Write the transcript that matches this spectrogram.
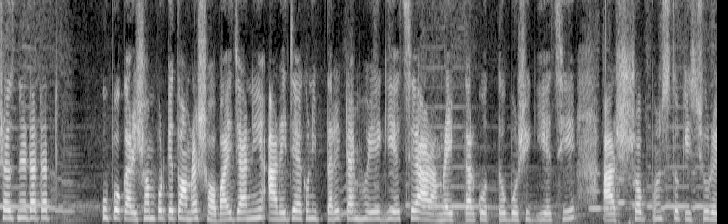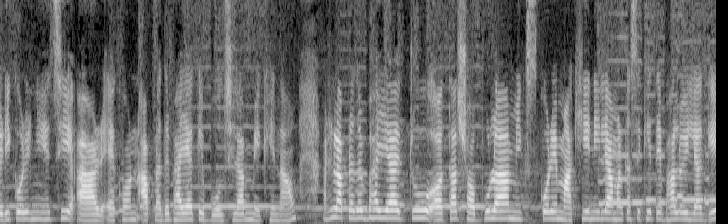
সজনে ডাটা উপকারী সম্পর্কে তো আমরা সবাই জানি। আর এই যে এখন ইফতারের টাইম হয়ে গিয়েছে, আর আমরা ইফতার করতেও বসে গিয়েছি, আর সমস্ত কিছু রেডি করে নিয়েছি। আর এখন আপনাদের ভাইয়াকে বলছিলাম, মেখে নাও। আসলে আপনাদের ভাইয়া একটু, অর্থাৎ সবগুলা মিক্স করে মাখিয়ে নিলে আমার কাছে খেতে ভালোই লাগে।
